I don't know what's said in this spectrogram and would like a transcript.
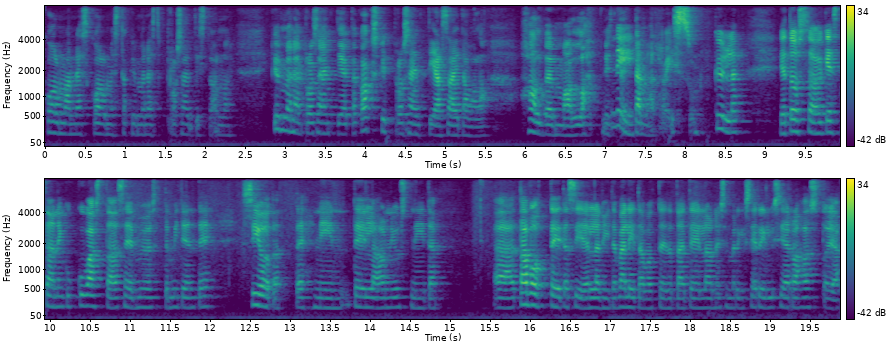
kolmannes 30 prosentista on noin 10 prosenttia, että 20 prosenttia sai tavallaan halvemmalla nyt Niin. tämän reissun. Kyllä. Ja tuossa oikeastaan niin kuvastaa se myös, että miten te sijoitatte, niin teillä on just niitä ää, tavoitteita siellä, niitä välitavoitteita, tai teillä on esimerkiksi erillisiä rahastoja,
